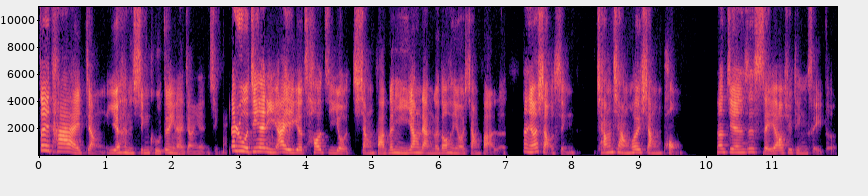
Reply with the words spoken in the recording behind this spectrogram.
对他来讲也很辛苦，对你来讲也很辛苦。那如果今天你爱一个超级有想法，跟你一样两个都很有想法的人，那你要小心，强强会相碰。那今天是谁要去听谁的？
